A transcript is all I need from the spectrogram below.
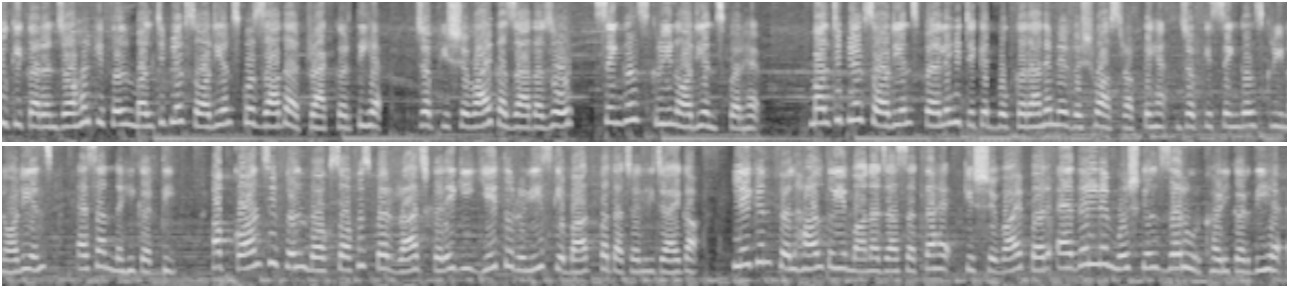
क्योंकि करण जौहर की फ़िल्म मल्टीप्लेक्स ऑडियंस को ज़्यादा अट्रैक्ट करती है, जबकि शिवाय का ज़्यादा ज़ोर सिंगल स्क्रीन ऑडियंस पर है। मल्टीप्लेक्स ऑडियंस पहले ही टिकट बुक कराने में विश्वास रखते हैं, जबकि सिंगल स्क्रीन ऑडियंस ऐसा नहीं करती। अब कौन सी फ़िल्म बॉक्स ऑफ़िस पर राज करेगी, ये तो रिलीज़ के बाद पता चल ही जाएगा। लेकिन फ़िलहाल तो ये माना जा सकता है कि शिवाय पर एदिल ने मुश्किल ज़रूर खड़ी कर दी है।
